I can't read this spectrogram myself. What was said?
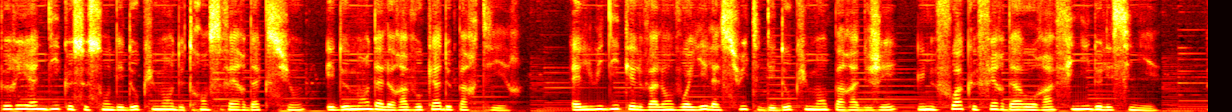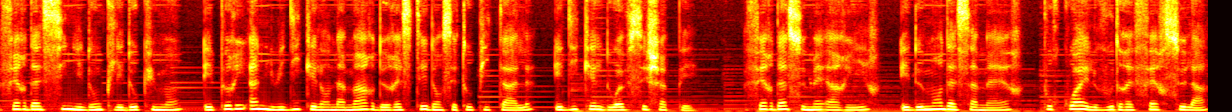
Purian dit que ce sont des documents de transfert d'action et demande à leur avocat de partir. Elle lui dit qu'elle va l'envoyer la suite des documents par Adjé une fois que Ferda aura fini de les signer. Ferda signe donc les documents et Purihan lui dit qu'elle en a marre de rester dans cet hôpital et dit qu'elles doivent s'échapper. Ferda se met à rire et demande à sa mère pourquoi elle voudrait faire cela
